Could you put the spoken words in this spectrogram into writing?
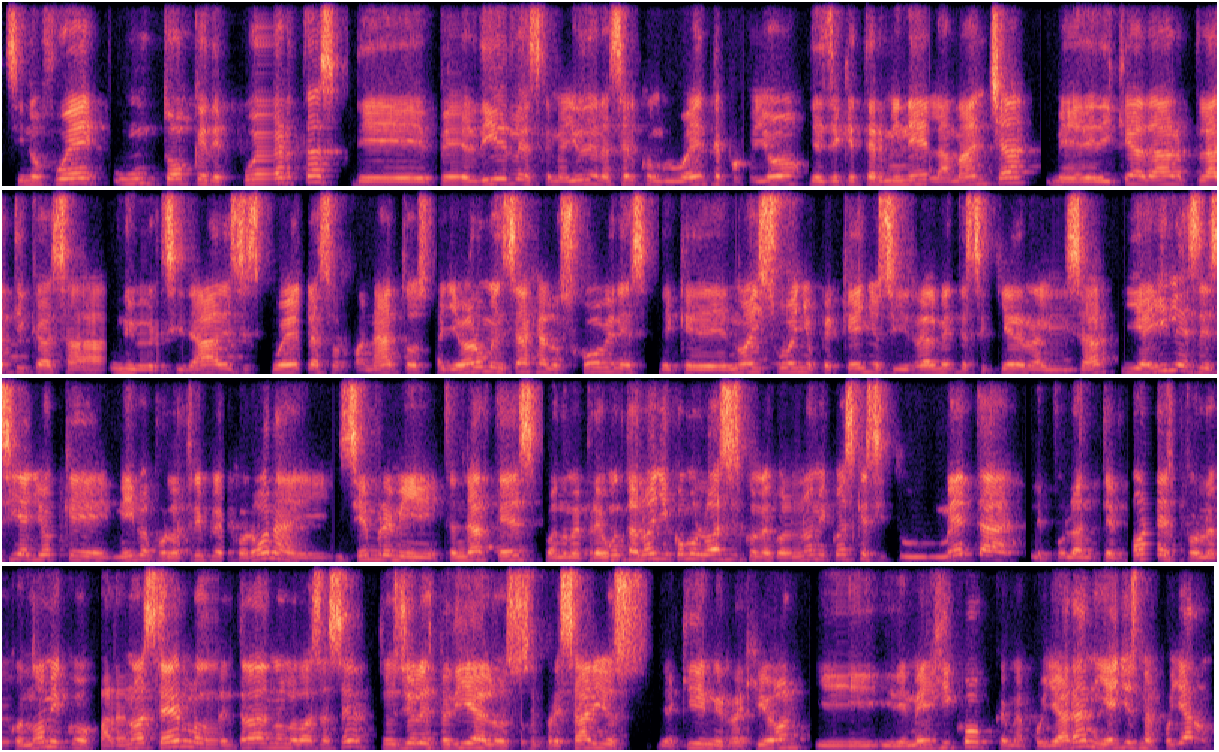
sino fue un toque de puertas, de pedirles que me ayuden a ser congruente, porque yo desde que terminé La Mancha me dediqué a dar pláticas a universidades, escuelas, orfanatos, a llevar un mensaje a los jóvenes de que no hay sueño pequeño si realmente se quiere realizar. Y ahí les decía yo que me iba por la triple corona y siempre mi estandarte es cuando me preguntan, oye, ¿cómo lo haces con lo económico? Es que si tu meta le lo antepones por lo económico, para no hacerlo, de entrada no lo vas a hacer. Entonces yo les pedí a los empresarios de aquí de mi región y, y de México que me apoyaran y ellos me apoyaron.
